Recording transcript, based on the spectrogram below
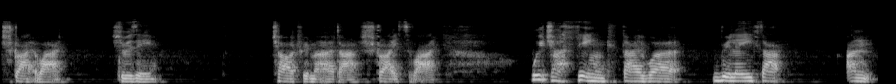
Straight away. She was in. Charged with murder straight away. Which I think they were relieved at and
